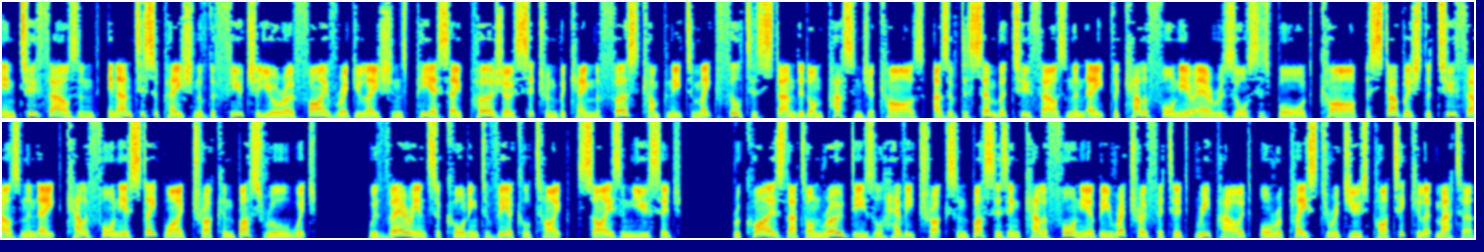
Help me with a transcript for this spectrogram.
In 2000, in anticipation of the future Euro 5 regulations PSA Peugeot Citroën became the first company to make filters standard on passenger cars. As of December 2008 the California Air Resources Board established the 2008 California statewide truck and bus rule which with variants according to vehicle type, size and usage requires that on-road diesel-heavy trucks and buses in California be retrofitted, repowered, or replaced to reduce particulate matter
